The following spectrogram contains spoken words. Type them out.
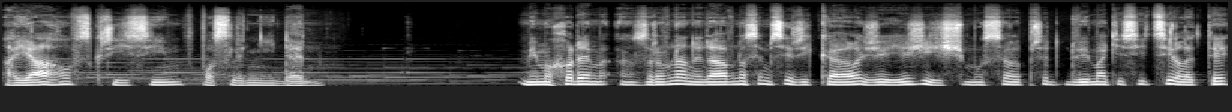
A já ho vzkřísím v poslední den. Mimochodem, zrovna nedávno jsem si říkal, že Ježíš musel před dvěma tisíci lety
